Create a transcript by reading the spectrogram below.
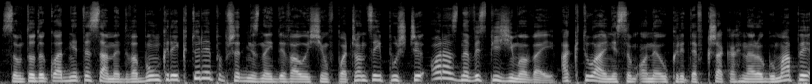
Są to dokładnie te same dwa bunkry, które poprzednio znajdowały się w Płaczącej Puszczy oraz na Wyspie Zimowej. Aktualnie są one ukryte w krzakach na rogu mapy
